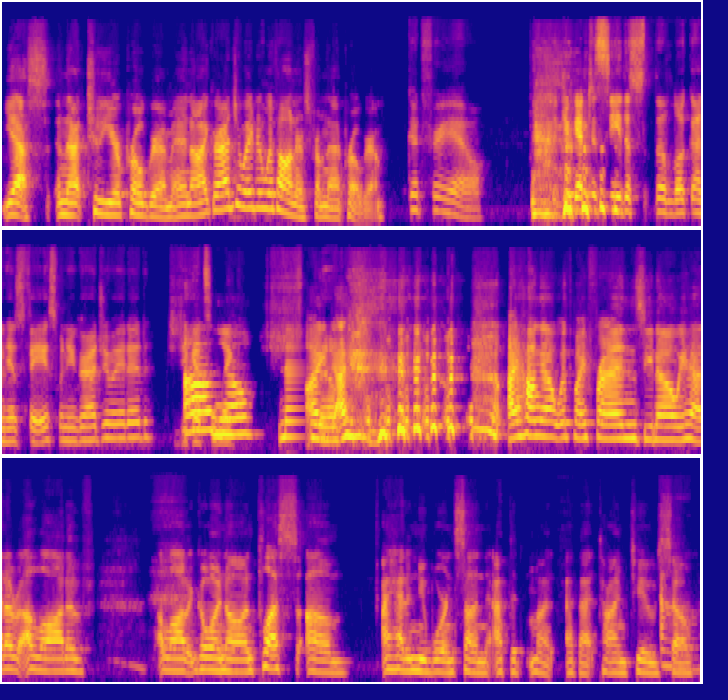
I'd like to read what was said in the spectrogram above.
Yes, in that 2-year program and I graduated with honors from that program. Good for you. Did you get to see the the look on his face when you graduated? Did you get uh, to like no, no, I. I, I hung out with my friends, you know, we had a, a lot of a lot of going on. Plus, um, I had a newborn son at the my, at that time too. So oh.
